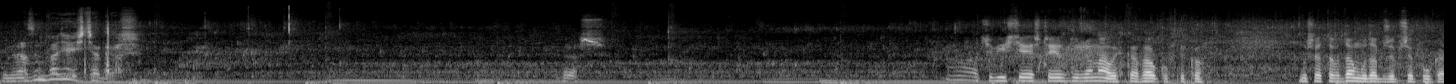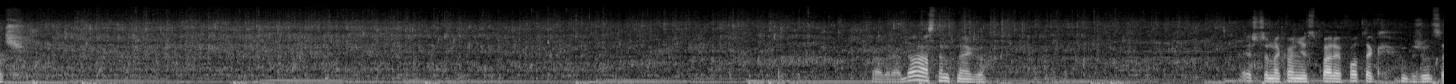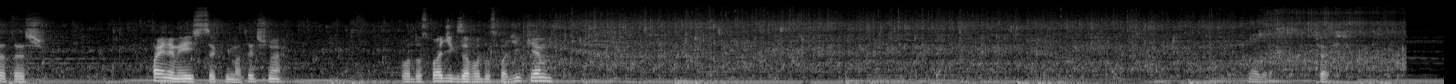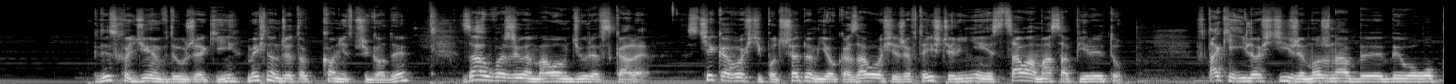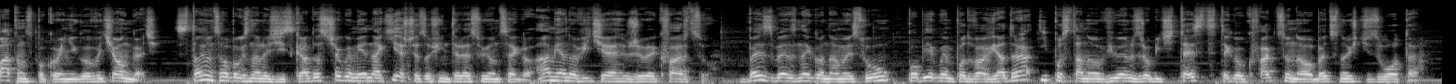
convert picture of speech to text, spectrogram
Tym razem 20 groszy. Proszę. Oczywiście jeszcze jest dużo małych kawałków, tylko muszę to w domu dobrze przepłukać. Dobra, do następnego. Jeszcze na koniec parę fotek wrzucę też. Fajne miejsce klimatyczne. Wodoskładzik za wodoskładzikiem. Dobra, cześć. Gdy schodziłem w dół rzeki, myśląc, że to koniec przygody, zauważyłem małą dziurę w skale. Z ciekawości podszedłem i okazało się, że w tej szczelinie jest cała masa pirytu. W takiej ilości, że można by było łopatą spokojnie go wyciągać. Stojąc obok znaleziska, dostrzegłem jednak jeszcze coś interesującego, a mianowicie żyłę kwarcu. Bez zbędnego namysłu pobiegłem po dwa wiadra i postanowiłem zrobić test tego kwarcu na obecność złota.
